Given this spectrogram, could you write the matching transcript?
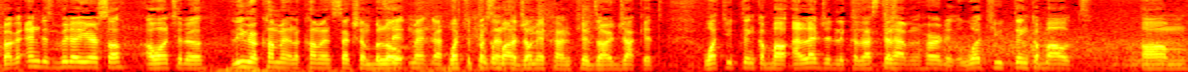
But I'm gonna end this video here, so I want you to leave your comment in the comment section below. Statement that what you think about Jamaican kids are jacket. What you think about allegedly, because I still haven't heard it. What you think about um,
